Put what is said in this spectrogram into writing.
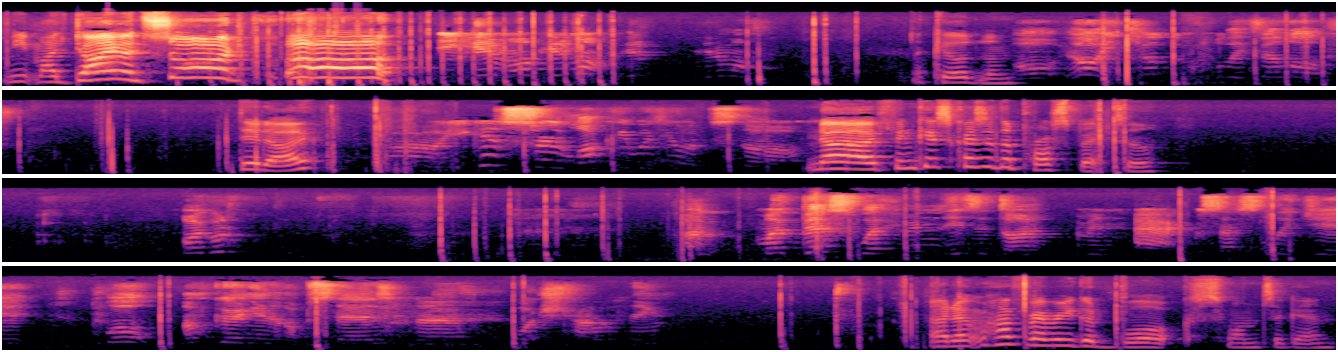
Meet my diamond sword! Go. Hit him off, hit him off, hit him, hit. I killed them. Oh, oh, you killed them before they fell off. Did I? Wow, you get so lucky with your. No, I think it's because of the prospector. My best weapon is a diamond axe. That's legit. Well, I'm going in upstairs. I don't have very good blocks, once again.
